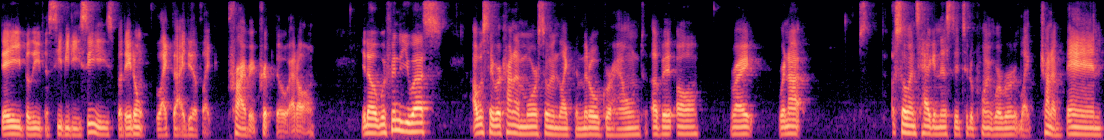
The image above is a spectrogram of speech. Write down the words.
they believe in cbdc's but they don't like the idea of like private crypto at all. You know, within the US, I would say we're kind of more so in like the middle ground of it all, right? We're not so antagonistic to the point where we're like trying to ban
